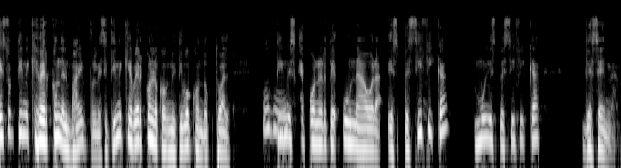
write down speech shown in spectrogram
esto tiene que ver con el mindfulness y tiene que ver con lo cognitivo conductual. Tienes que ponerte una hora específica, muy específica, de cena.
